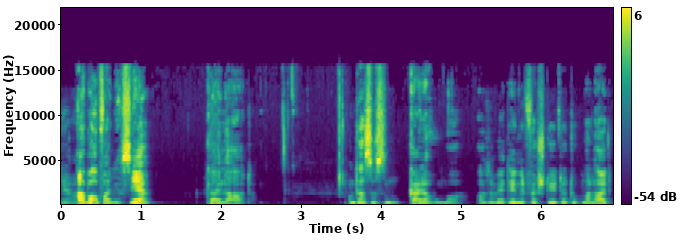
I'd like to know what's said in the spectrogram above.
Ja. aber auf eine sehr geile Art. Und das ist ein geiler Humor. Also wer den nicht versteht, der tut mir leid.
